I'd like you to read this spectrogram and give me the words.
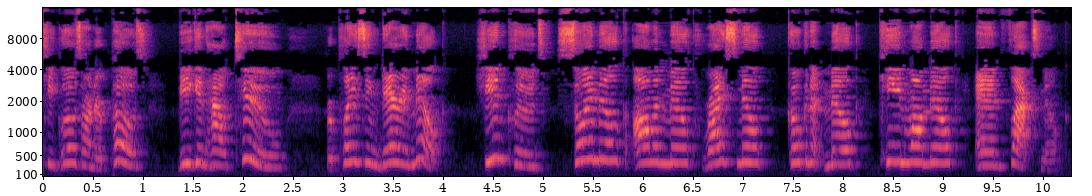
She Glows on her post, Vegan How To, Replacing dairy milk. She includes soy milk, almond milk, rice milk, coconut milk, quinoa milk, and flax milk.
